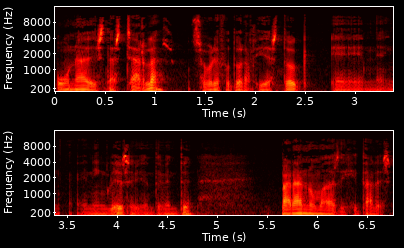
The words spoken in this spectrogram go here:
una de estas charlas sobre fotografía stock en, en, inglés, evidentemente, para nómadas digitales.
